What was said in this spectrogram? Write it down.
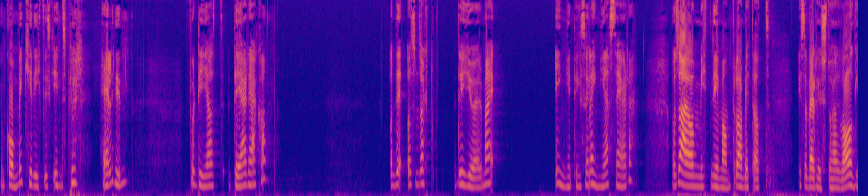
Hun kommer med kritiske innspill hele tiden. Fordi at det er det jeg kan. Og, det, og som sagt, det gjør meg ingenting så lenge jeg ser det. Og så er jo mitt nye mantra blitt at Isabel, husk du har et valg.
